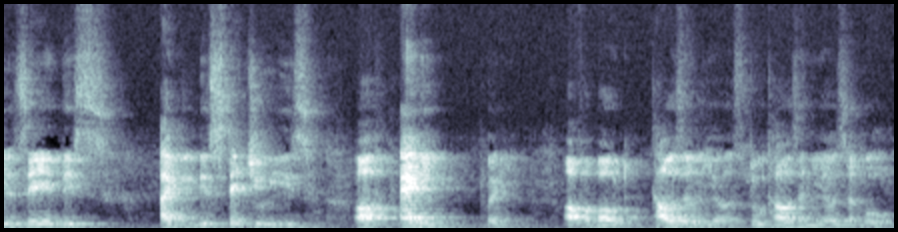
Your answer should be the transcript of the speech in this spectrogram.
will say this idol, this statue is of anybody of about thousand years, two thousand years ago,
